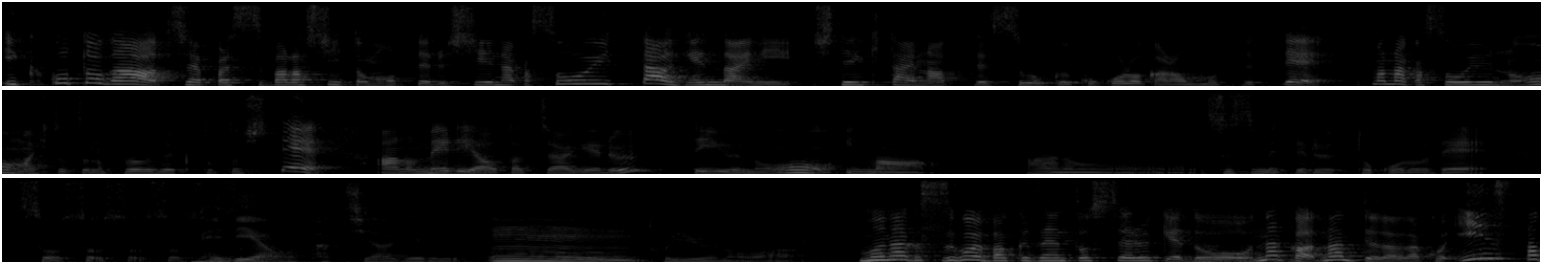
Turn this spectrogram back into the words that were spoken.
いくことが私はやっぱり素晴らしいと思ってるしなんかそういった現代にしていきたいなってすごく心から思ってて、まあ、なんかそういうのをまあ一つのプロジェクトとしてあのメディアを立ち上げるっていうのを今あの進めてるところでそうそうそうそうそう。メディアを立ち上げるうん。というのは？もうなんかすごい漠然としてるけど、うんうんうん。なんかなんていうんだろうなこうインス例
